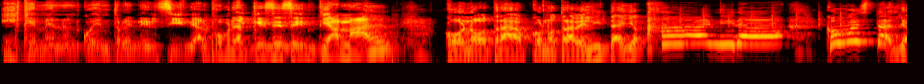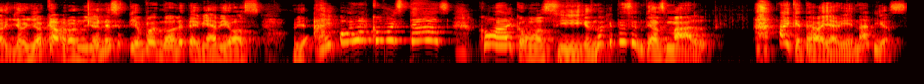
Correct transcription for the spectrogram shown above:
Y que me lo encuentro en el cine al pobre al que se sentía mal con otra, con otra velita. Y yo, ay, mira, ¿cómo está? Yo, yo, yo, cabrón, yo en ese tiempo no le temía a Dios. Oye, ay, hola, ¿cómo estás? ¿Cómo, ay, cómo sigues? ¿No que te sentías mal? Ay, que te vaya bien, adiós.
